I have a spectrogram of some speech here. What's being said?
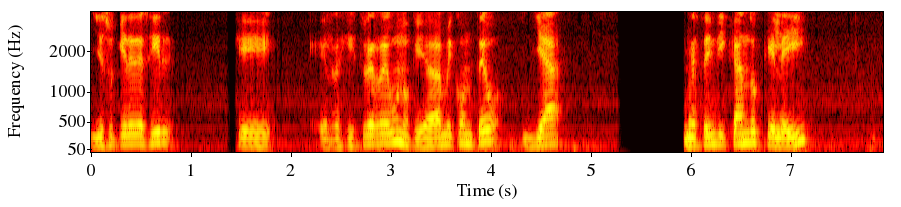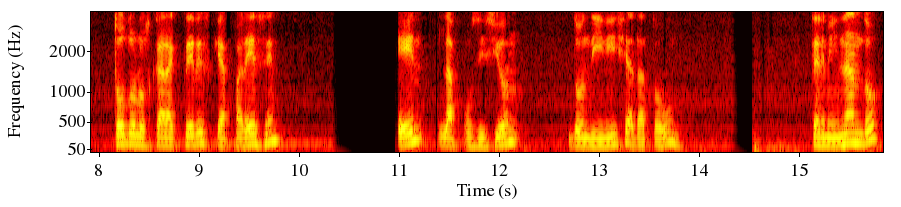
y eso quiere decir que el registro R1 que lleva mi conteo ya me está indicando que leí todos los caracteres que aparecen en la posición donde inicia dato 1. Terminando,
